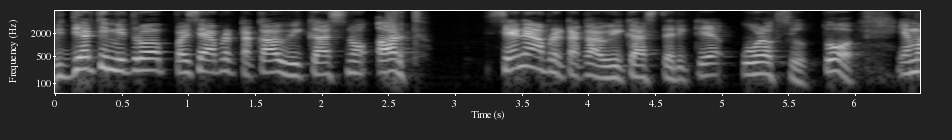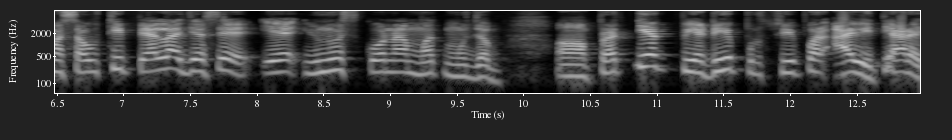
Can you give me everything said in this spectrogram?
વિદ્યાર્થી મિત્રો, પછી આપણે ટકાઉ વિકાસનો અર્થ શેને આપણે ટકાઉ વિકાસ તરીકે ઓળખશું? તો એમાં સૌથી પહેલાં જે છે એ યુનેસ્કોના મત મુજબ પ્રત્યેક પેઢી પૃથ્વી પર આવી, ત્યારે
